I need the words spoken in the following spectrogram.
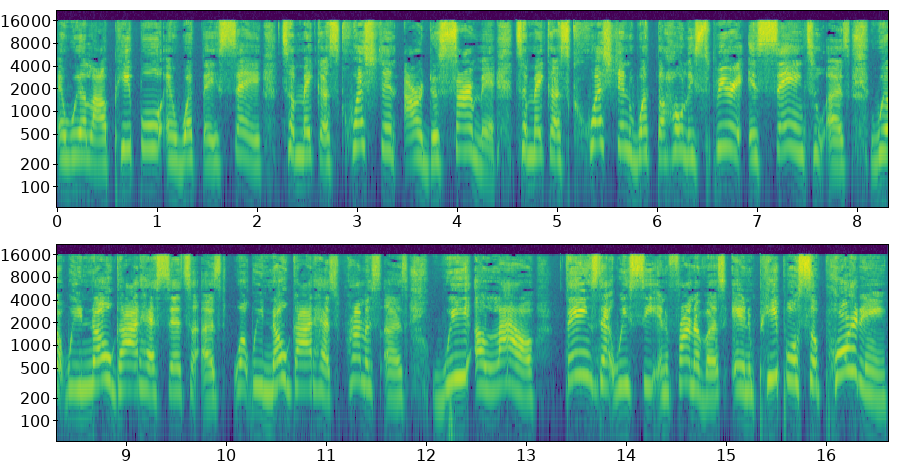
and we allow people and what they say to make us question our discernment, to make us question what the Holy Spirit is saying to us what we know God has said to us, what we know God has promised us, we allow things that we see in front of us and people supporting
